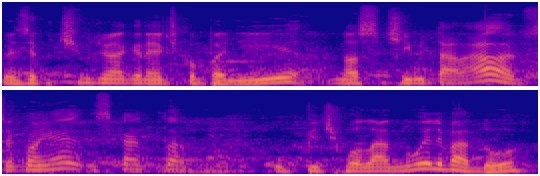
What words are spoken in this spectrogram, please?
o executivo de uma grande companhia, nosso time está lá, ah, você conhece, esse cara tá, o pitch rolar no elevador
